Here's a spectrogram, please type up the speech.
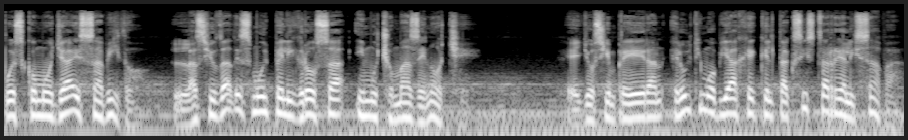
pues como ya es sabido, la ciudad es muy peligrosa y mucho más de noche. Ellos siempre eran el último viaje que el taxista realizaba,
